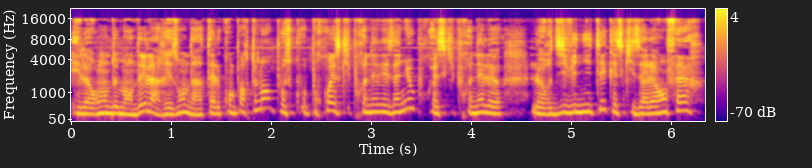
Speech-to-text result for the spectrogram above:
et leur ont demandé la raison d'un tel comportement. Pourquoi est-ce qu'ils prenaient les agneaux? Pourquoi est-ce qu'ils prenaient leur divinité? Qu'est-ce qu'ils allaient en faire?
